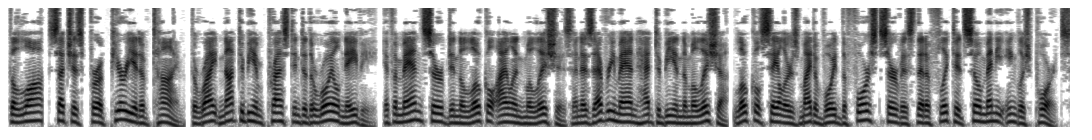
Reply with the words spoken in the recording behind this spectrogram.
The law, such as, for a period of time, the right not to be impressed into the Royal Navy, if a man served in the local island militias and as every man had to be in the militia, local sailors might avoid the forced service that afflicted so many English ports.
